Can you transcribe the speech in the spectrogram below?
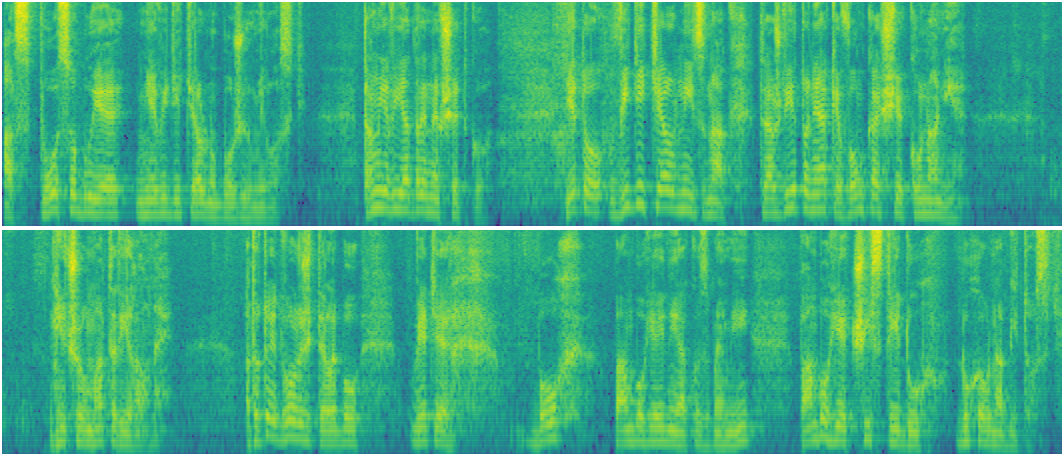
a spôsobuje neviditeľnú Božiu milosť. Tam je vyjadrené všetko. Je to viditeľný znak, teda vždy je to nejaké vonkajšie konanie. Niečo materiálne. A toto je dôležité, lebo viete, Boh, Pán Boh je iný ako sme my. Pán Boh je čistý duch, duchovná bytosť.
